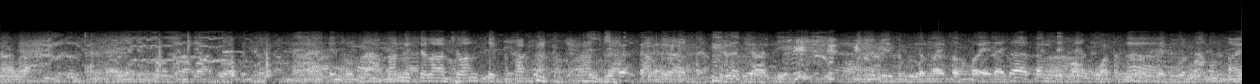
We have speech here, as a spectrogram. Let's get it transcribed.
ภาระแต่ยังมีความเตรียมตัวเป็นผู้นำเป็นผู้นำตอนนี้จราจรติดขัดอยากทำเป็นประชาธิทำไมต้องค่อะไรต้องเป็นผู้นำเป็นผู้นำสาย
